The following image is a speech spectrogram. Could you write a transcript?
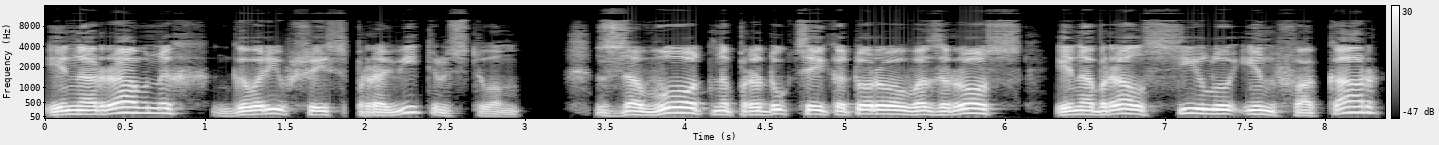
и на равных говоривший с правительством, завод, на продукции которого возрос и набрал силу инфокар,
